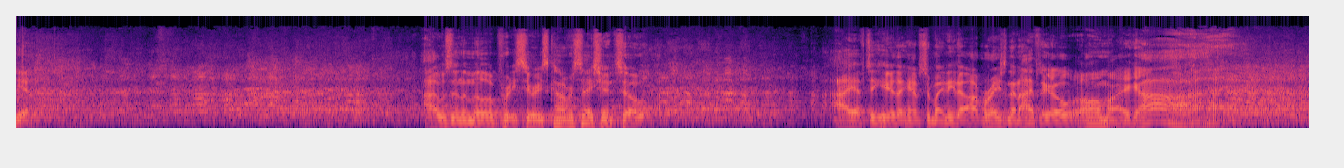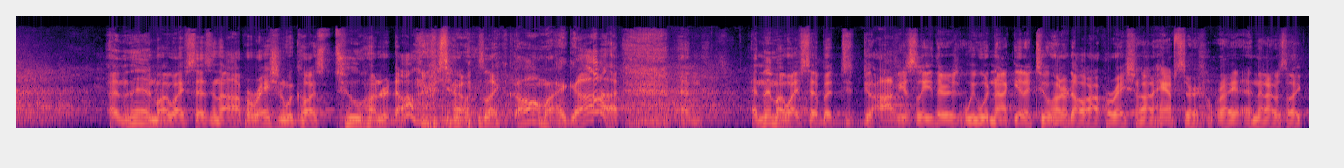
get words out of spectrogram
yeah. I was in the middle of a pretty serious conversation. So I have to hear the hamster might need an operation. Then I have to go, oh my God. And then my wife says, and the operation would cost $200. And I was like, oh my God. And, and then my wife said, but obviously there's, we would not get a $200 operation on a hamster, right? And then I was like,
